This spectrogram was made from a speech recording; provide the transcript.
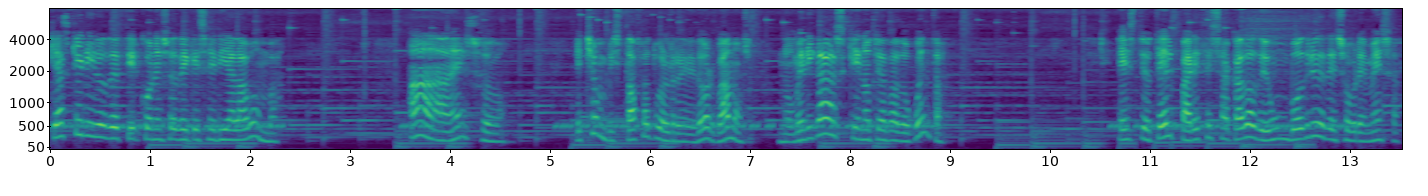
¿Qué has querido decir con eso de que sería la bomba? Ah, eso. Echa un vistazo a tu alrededor, vamos. No me digas que no te has dado cuenta. Este hotel parece sacado de un bodrio de sobremesa.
